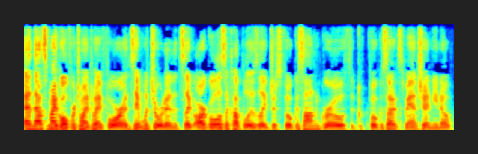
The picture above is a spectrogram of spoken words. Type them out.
and that's my goal for 2024 and same with jordan. It's like our goal as a couple is like just focus on growth focus on expansion you know.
